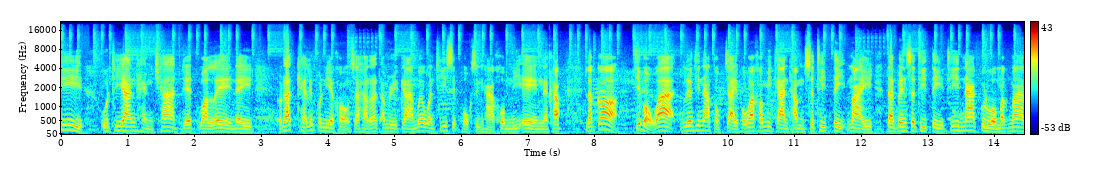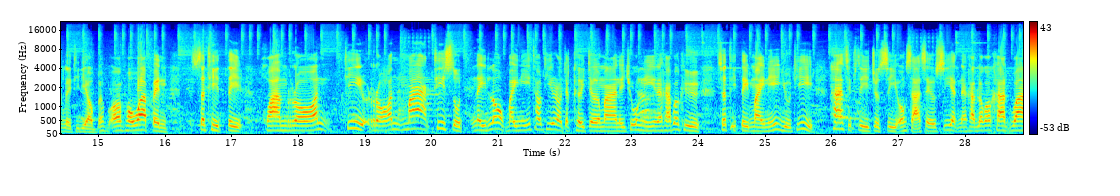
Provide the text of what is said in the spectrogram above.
ที่อุทยานแห่งชาติเดดวัลเลย์ในรัฐแคลิฟอร์เนียของสหรัฐอเมริกาเมื่อวันที่ 16 สิงหาคมนี้เองนะครับ แล้วก็ที่บอกว่าเรื่องที่น่าตกใจ เพราะว่าเขามีการทำสถิติใหม่ แต่เป็นสถิติที่น่ากลัวมาก ๆ เลยทีเดียว เพราะว่าเป็นสถิติความร้อน ที่ร้อนมากที่สุดในโลกใบนี้ เท่าที่เราจะเคยเจอมาในช่วงนี้นะครับก็คือสถิติใหม่นี้อยู่ที่ 54.4 องศาเซลเซียสนะครับแล้วก็คาดว่า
